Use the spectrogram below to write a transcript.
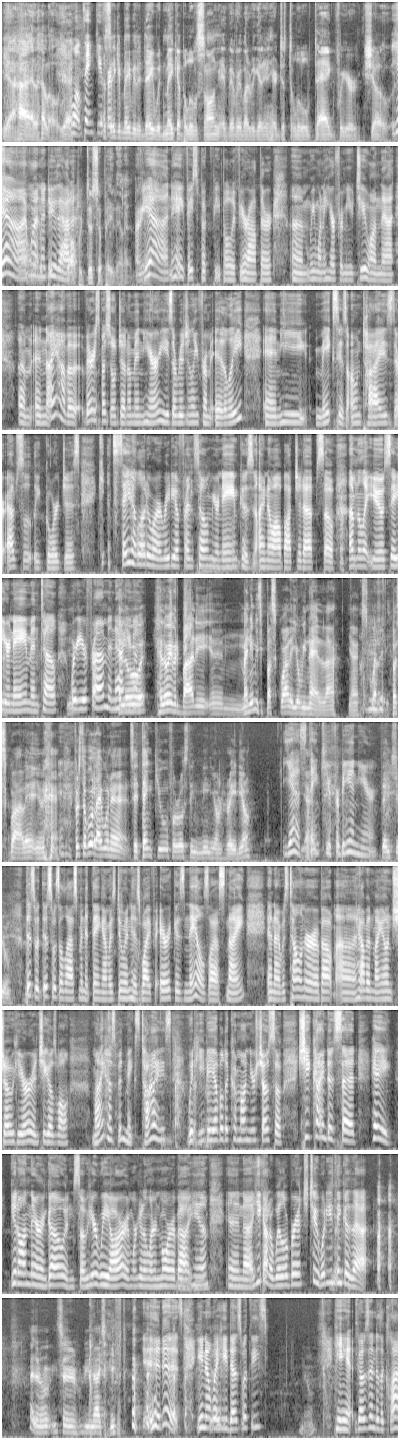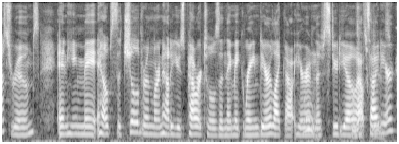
Yeah, hi, hello, yeah. Well, thank you I was for- thinking maybe today would make up a little song if everybody would get in here, just a little tag for your show. Yeah, I wanna do that. All participate in it. Or, yeah, and hey, Facebook people, if you're out there, um, we want to hear from you too on that. Um, and I have a very special gentleman here. He's originally from Italy, and he makes his own ties. They're absolutely gorgeous. Say hello to our radio friends. Tell them your name, because I know I'll botch it up. So I'm gonna let you say your name and tell where you're from and how you Hello, got. hello everybody. Um, my name is Pasquale Iovinella. Yeah. Pasquale. Pasquale. First of all, I want to say thank you for hosting me in your radio. Yes, Yeah. thank you for being here. Thank you. This was this was a last minute thing. I was doing his wife Erica's nails last night, and I was telling her about uh, having my own show here, and she goes, "Well, my husband makes ties. Would he be able to come on your show?" So she kind of said, "Hey." Get on there and go, and so here we are, and we're going to learn more about him. And uh, he got a willow branch too. What do you think of that? I don't know. It's a really nice gift. it is. You know what he does with these? No. He goes into the classrooms and he ma- helps the children learn how to use power tools, and they make reindeer like out here in the studio That's outside great. here.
